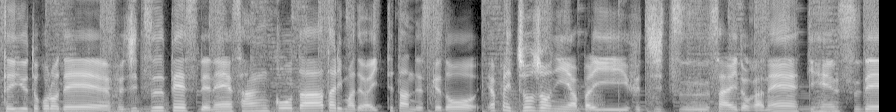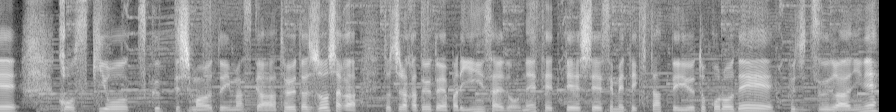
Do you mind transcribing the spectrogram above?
っていうところで富士通ペースでね3クォーターあたりまでは行ってたんですけどやっぱり徐々にやっぱり富士通サイドがねディフェンスでこう隙を作ってしまうといいますかトヨタ自動車がどちらかというとやっぱりインサイドをね徹底して攻めてきたっていうところで富士通側にね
